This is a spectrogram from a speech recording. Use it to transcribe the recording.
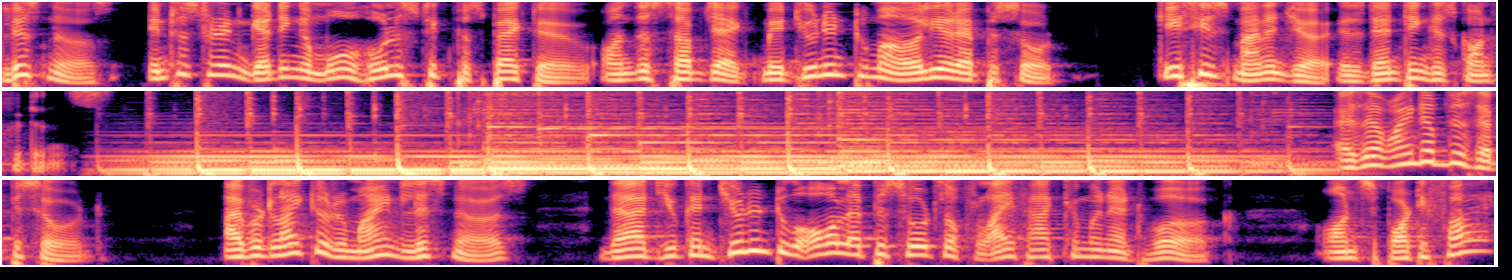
Listeners interested in getting a more holistic perspective on this subject may tune in to my earlier episode. Casey's manager is denting his confidence. As I wind up this episode, I would like to remind listeners that you can tune into all episodes of Life Acumen at Work on Spotify,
